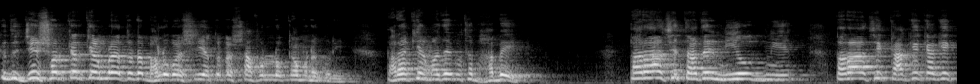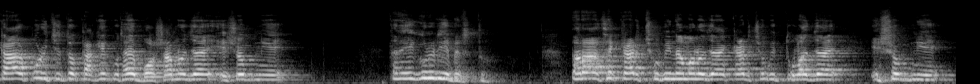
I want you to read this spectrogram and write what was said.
কিন্তু যে সরকারকে আমরা এতটা ভালোবাসি, এতটা সাফল্য কামনা করি, তারা কি আমাদের কথা ভাবে? তারা আছে তাদের নিয়োগ নিয়ে। তারা আছে কাকে কাকে, কার পরিচিত, কাকে কোথায় বসানো যায়, এসব নিয়ে। তারা এগুলো নিয়ে ব্যস্ত। তারা আছে কার ছবি নামানো যায়, কার ছবি তোলা যায়, এসব নিয়ে।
